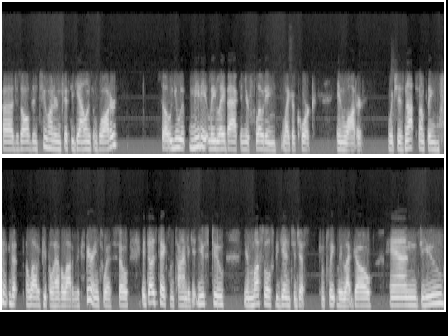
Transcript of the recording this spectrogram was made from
uh, dissolved in 250 gallons of water. So you immediately lay back and you're floating like a cork in water which is not something that a lot of people have a lot of experience with. So it does take some time to get used to. Your muscles begin to just completely let go, and you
